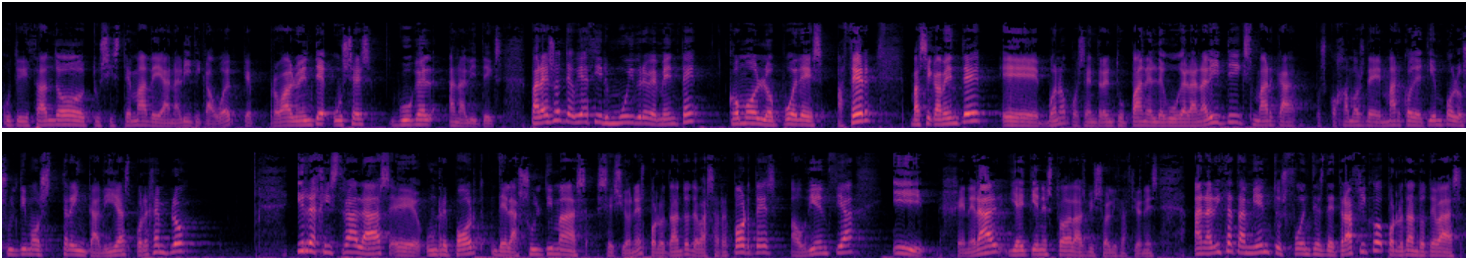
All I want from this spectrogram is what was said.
utilizando tu sistema de analítica web, que probablemente uses Google Analytics. Para eso te voy a decir muy brevemente cómo lo puedes hacer. Básicamente, eh, bueno, pues entra en tu panel de Google Analytics, marca, pues cojamos de marco de tiempo los últimos 30 días, por ejemplo y registra las, eh, un report de las últimas sesiones. Por lo tanto, te vas a reportes, audiencia y general y ahí tienes todas las visualizaciones. Analiza también tus fuentes de tráfico, por lo tanto te vas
